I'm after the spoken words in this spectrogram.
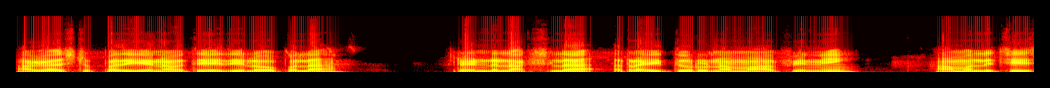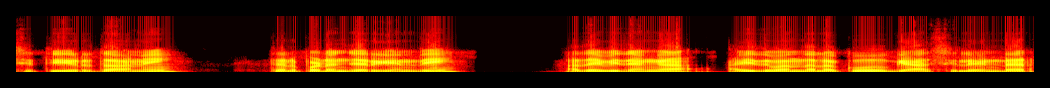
ఆగస్టు పదిహేనవ తేదీ లోపల రెండు లక్షల రైతు రుణమాఫీని అమలు చేసి తీరుతా అని తెలపడం జరిగింది. అదేవిధంగా ఐదు వందలకు గ్యాస్ సిలిండర్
